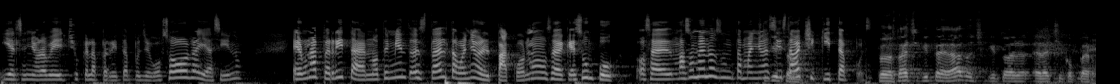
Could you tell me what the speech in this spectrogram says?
y el señor había dicho que la perrita pues llegó sola y así, ¿no? Era una perrita, no te miento, está del tamaño del Paco, ¿no? O sea, que es un pug. O sea, más o menos un tamaño así, estaba chiquita, pues. ¿Pero estaba chiquita de edad o chiquito era, era chico perro?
